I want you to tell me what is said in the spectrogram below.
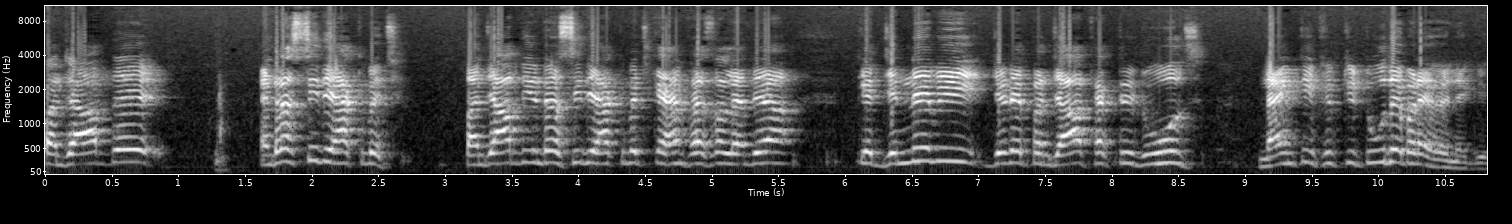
ਪੰਜਾਬ ਦੇ ਇੰਡਸਟਰੀ ਦੇ ਹੱਕ ਵਿੱਚ, ਪੰਜਾਬ ਦੀ ਇੰਡਸਟਰੀ ਦੇ ਹੱਕ ਵਿੱਚ ਇੱਕ ਅਹਿਮ ਫੈਸਲਾ ਲੈਂਦਿਆਂ ਕਿ ਜਿੰਨੇ ਵੀ ਜਿਹੜੇ ਪੰਜਾਬ ਫੈਕਟਰੀ ਰੂਲਸ 1952 ਦੇ ਬਣੇ ਹੋਏ ਨੇਗੇ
